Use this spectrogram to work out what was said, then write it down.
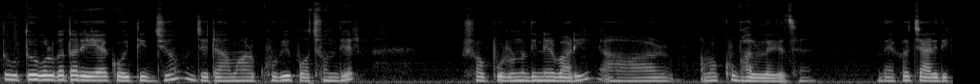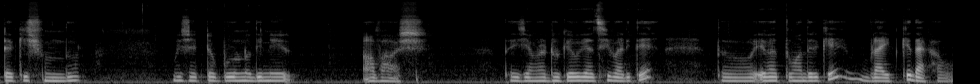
তো উত্তর কলকাতার এই এক ঐতিহ্য, যেটা আমার খুবই পছন্দের, সব পুরনো দিনের বাড়ি, আর আমার খুব ভালো লেগেছে। দেখো চারিদিকটা কি সুন্দর, বেশ একটা পুরনো দিনের আভাস। তো এই যে আমরা ঢুকেও গেছি বাড়িতে, তো এবার তোমাদেরকে ব্রাইডকে দেখাবো।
